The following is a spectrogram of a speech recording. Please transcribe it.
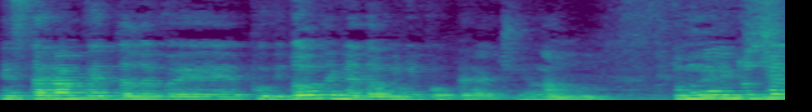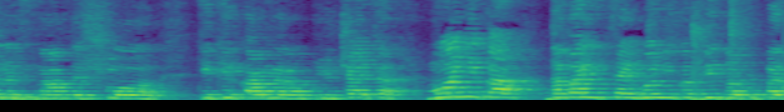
Інстаграм видали в е, повідомлення, дав мені попередження. На. Мгм. Тому тут ще не знати, що тільки камера включається. Моніка, давай цей Моніка бідно тепер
